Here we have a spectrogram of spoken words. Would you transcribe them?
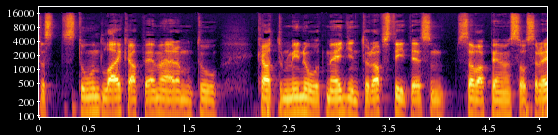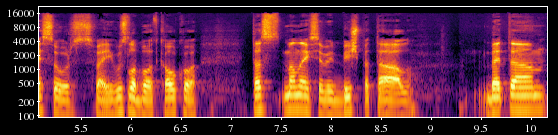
tas stundu laikā, piemēram, tu katru minūti mēģini tur apstīties un savā, piemēram, savus resursus vai uzlabot kaut ko, tas, man liekas, jau ir bišķi pa tālu. Bet um,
